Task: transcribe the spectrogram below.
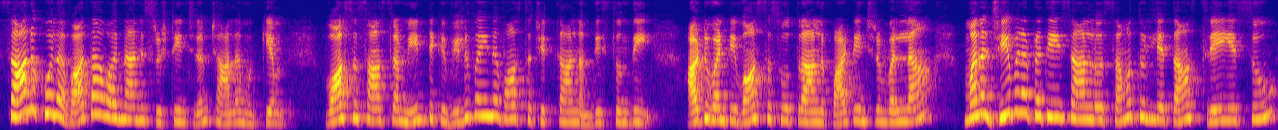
సానుకూల వాతావరణాన్ని సృష్టించడం చాలా ముఖ్యం. వాస్తు శాస్త్రం ఇంటికి విలువైన వాస్తు చిట్కాలను అందిస్తుంది. అటువంటి వాస్తు సూత్రాలను పాటించడం వల్ల మన జీవన ప్రదేశాల్లో సమతుల్యత శ్రేయస్సు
